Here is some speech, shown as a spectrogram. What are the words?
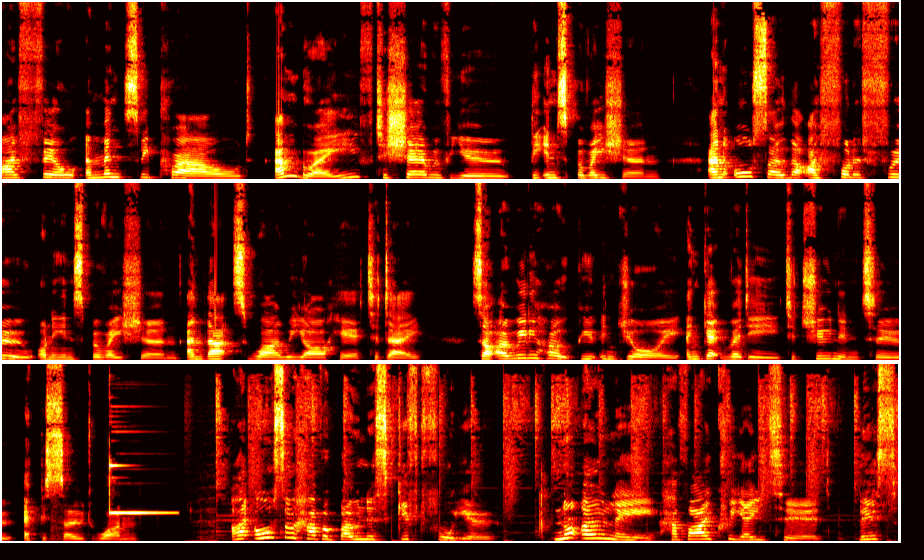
I feel immensely proud and brave to share with you the inspiration and also that I followed through on the inspiration, and that's why we are here today. So I really hope you enjoy and get ready to tune into episode one. I also have a bonus gift for you. Not only have I created this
